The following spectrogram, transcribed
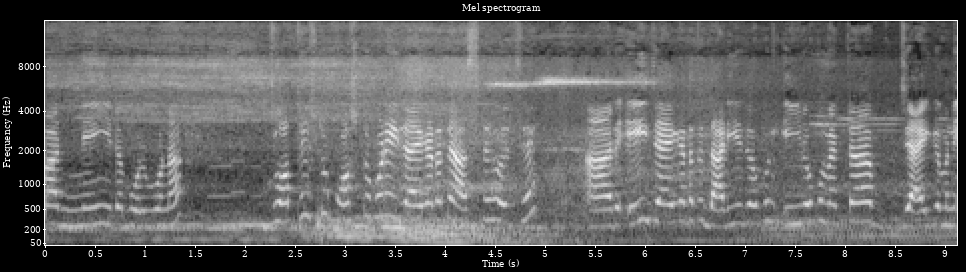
বা নেই এটা বলব না। যথেষ্ট কষ্ট করে এই জায়গাটাতে আসতে হয়েছে। আর এই জায়গাটাতে দাঁড়িয়ে যখন এই রকম একটা জায়গা মানে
